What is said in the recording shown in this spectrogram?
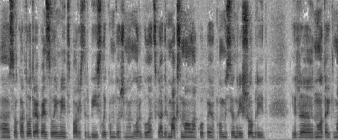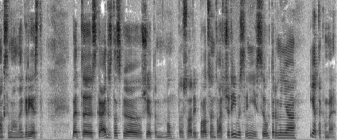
Eh, savukārt otrajā pensiju līmenī tas parasti ir bijis likumdošanā noregulēts, kāda ir maksimālā kopējā komisija, un arī šobrīd ir eh, noteikti maksimālai griezti. Bet skaidrs tas, ka šie nu, arī procentu atšķirības viņas ilgtermiņā ietekmē.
